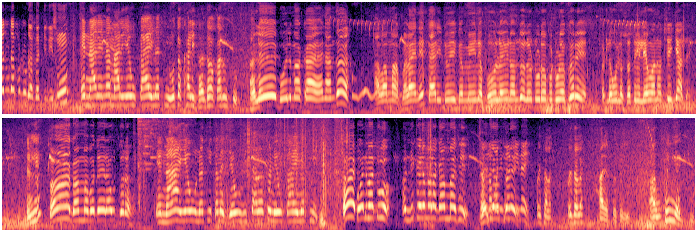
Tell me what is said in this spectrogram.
લટુડા પટુડા હતી શું? એ ના રે ના મારે એવું કાંઈ નથી. હું તો ખાલી ધંધો કરું છું. હલે બોલમાં કાંઈ અને આમ તો આવામાં ભળાય નહીં તારી ડોઈ ગમે એને ફો લઈને આમ તો લટુડો પટુડો કરે. એટલે ઓલો છત્રી લેવાનો છે ક્યાં જાય? તો ગામમાં બધા રાઉત કરે. એ ના એવું નથી. તમે જેવું વિચારો છો ને એવું કાંઈ નથી. એ બોલમાં તું. અને નીકળ અમારા ગામમાંથી. જલ્દી આવતી નહીં. નહીં. પૈસા લે પૈસા લે. હાલે છત્રી આ કોઈ નહીં આવી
